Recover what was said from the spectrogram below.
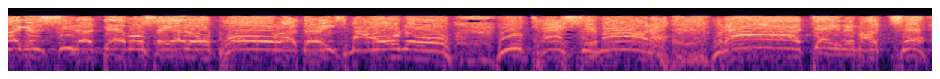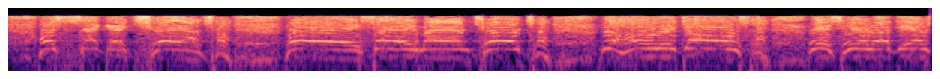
I can see the devil saying, Oh, Paul right there, he's my own. No, you cast him out. But I gave him a, ch- a second chance. Hey, say amen, church. The Holy Ghost is here to give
